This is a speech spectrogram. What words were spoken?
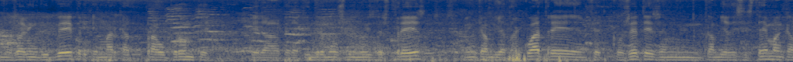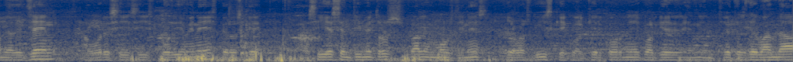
ens ha vingut bé perquè hem marcat prou pronte per a, per a tindre molts minuts després, hem canviat a 4, hem fet cosetes, hem canviat de sistema, hem canviat de gent, a veure si, si es podia menys, però és que a 6 centímetres valen molts diners. Ja ho has vist, que qualsevol corner, qualsevol en, tretes de banda,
